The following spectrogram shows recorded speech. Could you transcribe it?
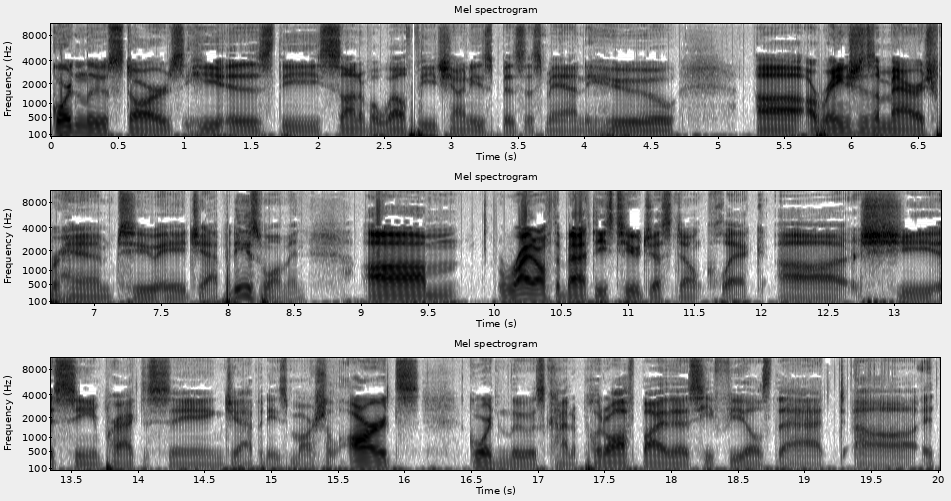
Gordon Liu stars. He is the son of a wealthy Chinese businessman who uh, arranges a marriage for him to a Japanese woman. Um, right off the bat, these two just don't click. Uh, she is seen practicing Japanese martial arts. Gordon Liu is kind of put off by this. He feels that uh, it,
